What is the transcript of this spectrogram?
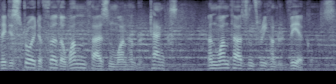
They destroyed a further 1,100 tanks and 1,300 vehicles.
